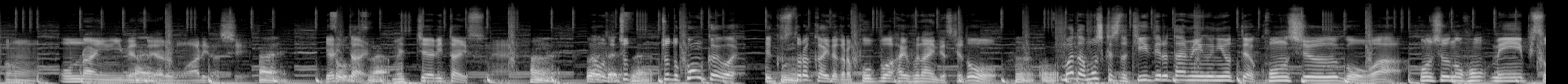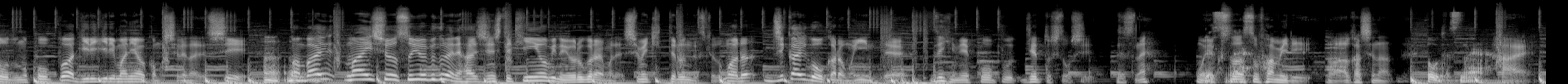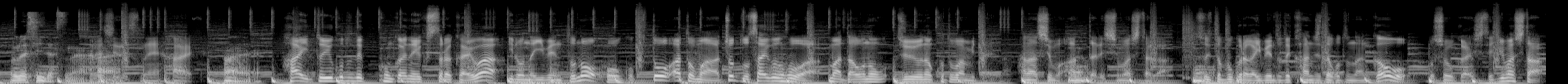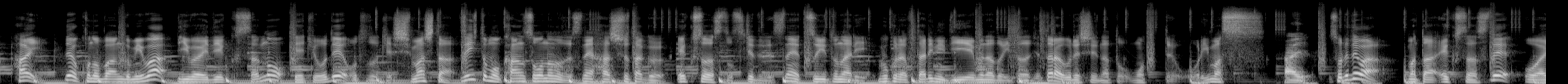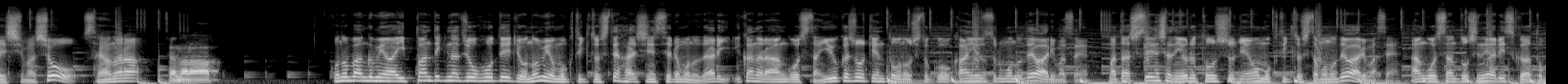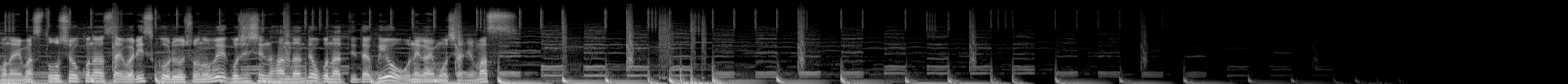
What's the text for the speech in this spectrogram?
うん。オンラインイベントやるもありだし、はい。やりたい、ねめっちゃやりたいですね。はい。なのでちょちょっと今回はエクストラ回だからポープは配布ないんですけど、うんうん。まだもしかしたら聞いてるタイミングによっては今週号は今週の本メインエピソードのポープはギリギリ間に合うかもしれないですし、うんうんまあ、毎毎週水曜日ぐらいに配信して金曜日の夜ぐらいまで締め切ってるんですけど、まあ、ら次回号からもいいんでぜひねポープゲットしてほしいですねもうエクソダスファミリーの証なんでそうですね。はい嬉しいですね。嬉しいですねはいはい。はい、ということで今回のエクストラ会はいろんなイベントの報告とあとまあちょっと最後の方はまあ DAO の重要な言葉みたいな話もあったりしましたが、うん。そういった僕らがイベントで感じたことなんかをご紹介してきました。はい。ではこの番組は DYDX さんの提供でお届けしました。ぜひとも感想などですねハッシュタグエクソダスとつけてですねツイートなり僕ら2人に DM などいただけたら嬉しいなと思っておりますはい。それではまたエクソダスでお会いしましょうさようならさよなら。この番組は一般的な情報提供のみを目的として配信しているものであり、いかなる暗号資産、有価証券等の取得を勧誘するものではありません。また、出演者による投資助言を目的としたものではありません。暗号資産投資にはリスクが伴います。投資を行う際はリスクを了承の上、ご自身の判断で行っていただくようお願い申し上げます。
